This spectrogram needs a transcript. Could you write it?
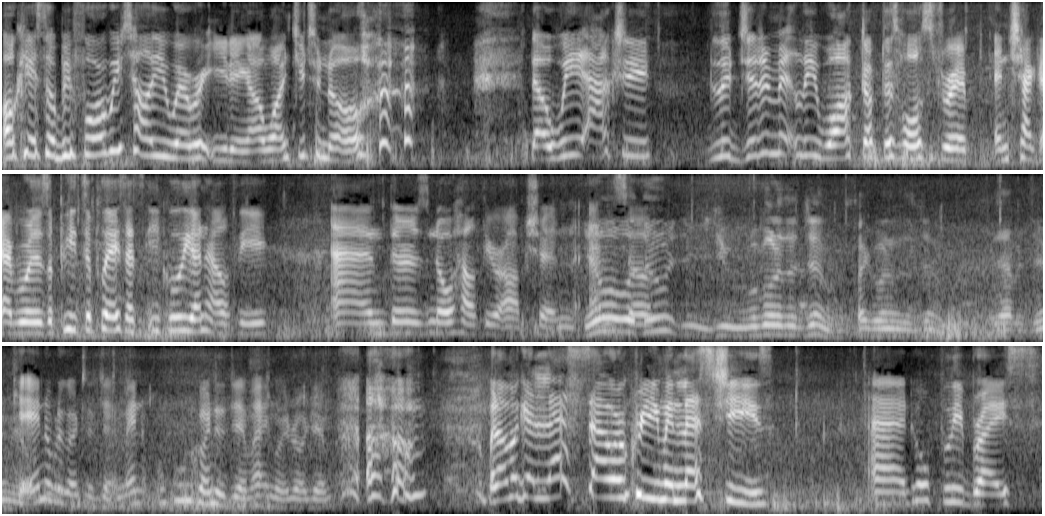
okay, so before we tell you where we're eating, I want you to know that we actually legitimately walked up this whole strip and checked everywhere. There's a pizza place that's equally unhealthy, and there's no healthier option. You know what so, we'll do? You, you, we'll go to the gym. It's like going to the gym. We have a gym. Okay, ain't nobody going to the gym. Ain't who's going to the gym? I ain't going to no gym. Um, but I'm gonna get less sour cream and less cheese, and hopefully Bryce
